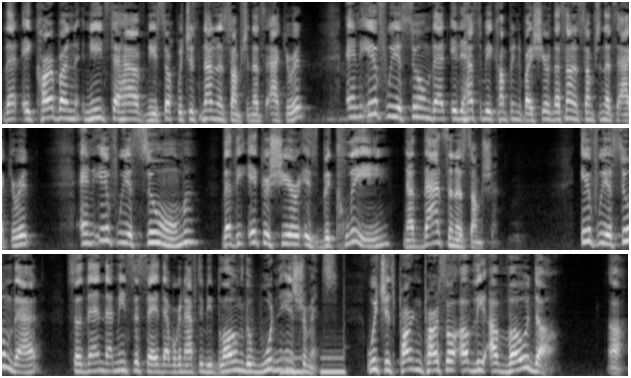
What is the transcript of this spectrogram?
that a korban needs to have nisach, which is not an assumption that's accurate, and if we assume that it has to be accompanied by shir, that's not an assumption that's accurate, and if we assume that the Iker Shir is Bikli, now that's an assumption. If we assume that, so then that means to say that we're going to have to be blowing the wooden instruments, which is part and parcel of the Avoda. Ah.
